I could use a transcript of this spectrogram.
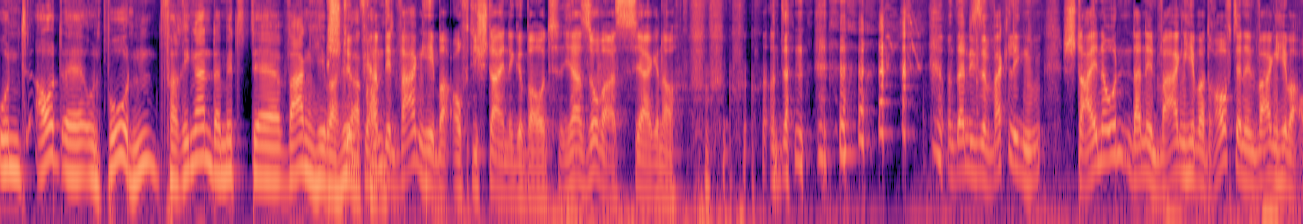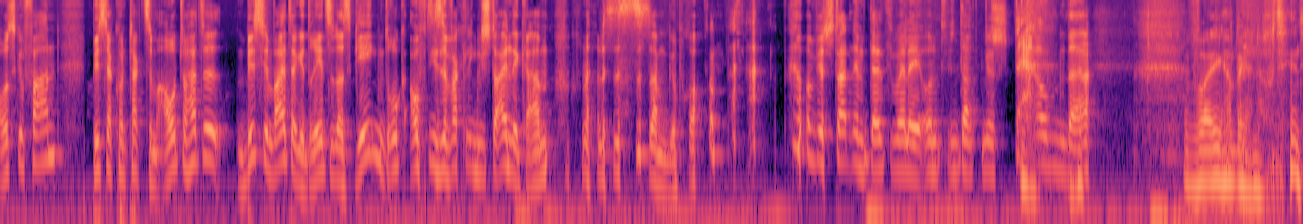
und, Aut äh, und Boden verringern, damit der Wagenheber höher Stimmt, kommt. wir haben den Wagenheber auf die Steine gebaut. Ja, sowas, ja, genau. Und dann, und dann diese wackeligen Steine unten, dann den Wagenheber drauf, dann den Wagenheber ausgefahren, bis er Kontakt zum Auto hatte, ein bisschen weiter gedreht, sodass Gegendruck auf diese wackeligen Steine kam und alles ist zusammengebrochen. Und wir standen im Death Valley und wir dachten, wir sterben da. Vor allen Dingen haben wir ja noch den,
